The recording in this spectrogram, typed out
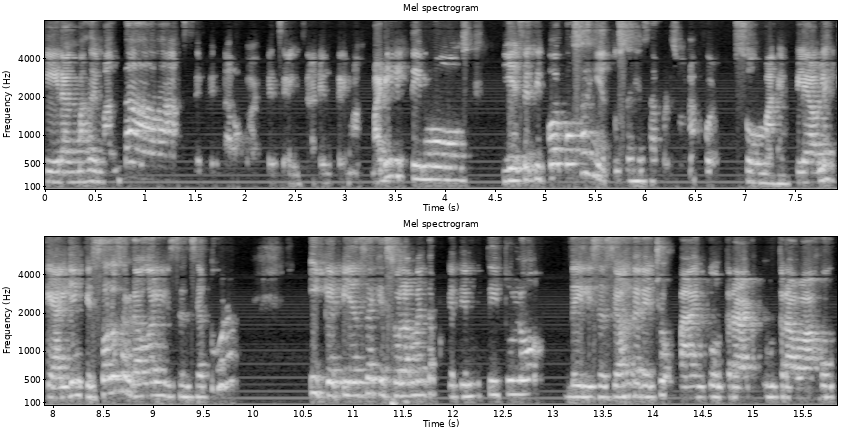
eran más demandadas, se empezaron a especializar en temas marítimos y ese tipo de cosas, y entonces esas personas son más empleables que alguien que solo se graduó de licenciatura y que piensa que solamente porque tiene un título de licenciado en Derecho va a encontrar un trabajo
